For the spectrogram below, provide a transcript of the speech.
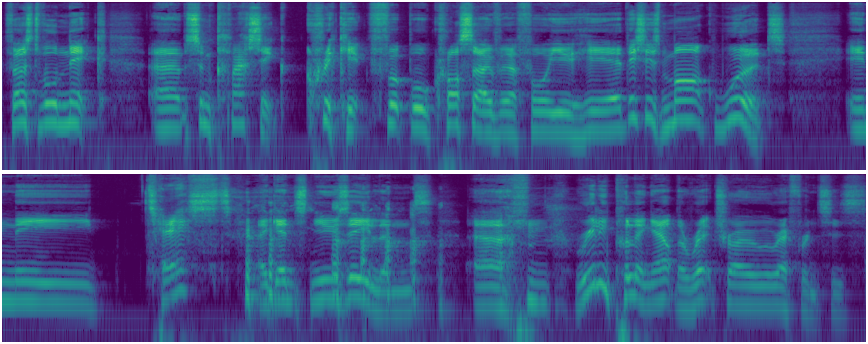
First of all, Nick, uh, some classic cricket football crossover for you here. This is Mark Wood in the test against New Zealand, um, really pulling out the retro references.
